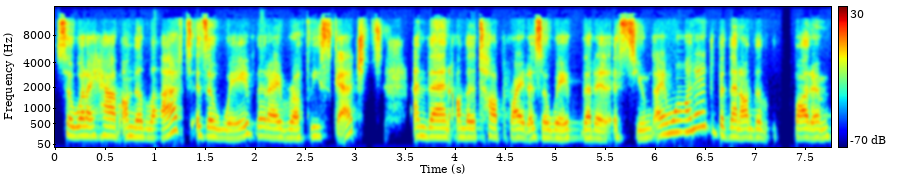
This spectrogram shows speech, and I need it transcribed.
So what I have on the left is a wave that I roughly sketched. And then on the top right is a wave that it assumed I wanted. But then on the bottom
